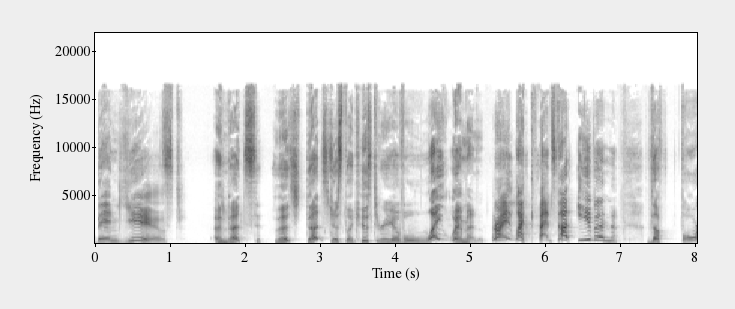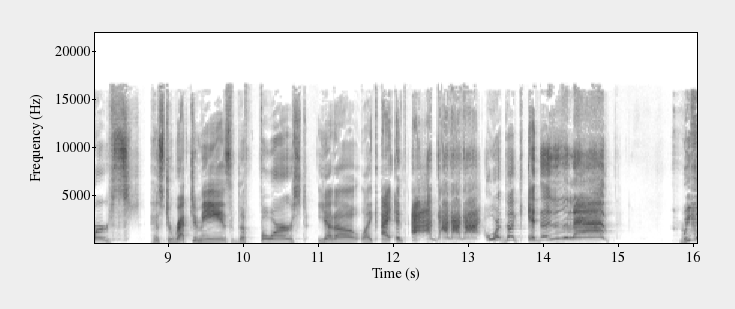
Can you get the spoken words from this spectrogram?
been used. And that's that's that's just like history of white women, right? Like that's not even the forced hysterectomies, the forced, you know, like I, it, ah, or the, it, we could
